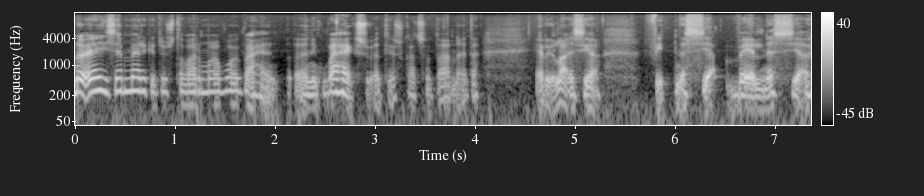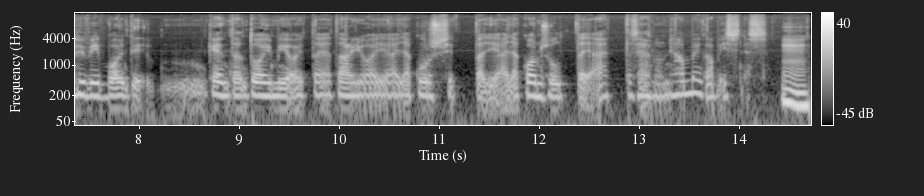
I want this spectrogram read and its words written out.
No ei sen merkitystä varmaan voi vähen, äh, niin kuin väheksyä, että jos katsotaan näitä erilaisia fitness- ja wellness- ja hyvinvointikentän toimijoita ja tarjoajia ja kurssittajia ja konsultteja, että sehän on ihan mega business. Mm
